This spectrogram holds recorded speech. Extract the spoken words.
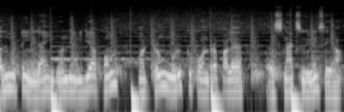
அது மட்டும் இல்லை இது வந்து இடியாப்பம் மற்றும் முறுக்கு போன்ற பல ஸ்நாக்ஸுகளையும் செய்யலாம்.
